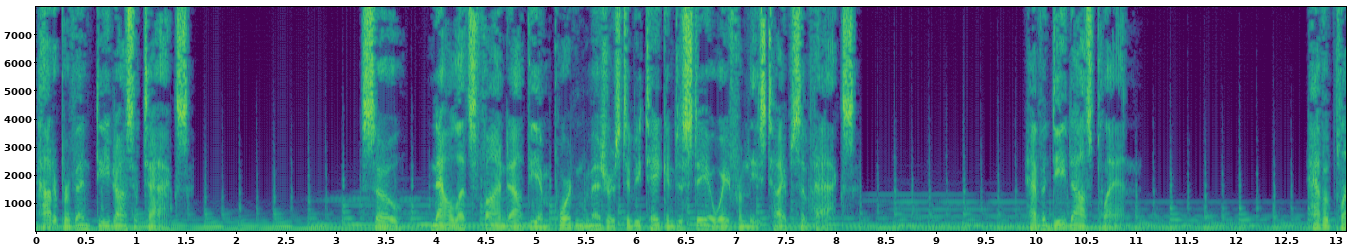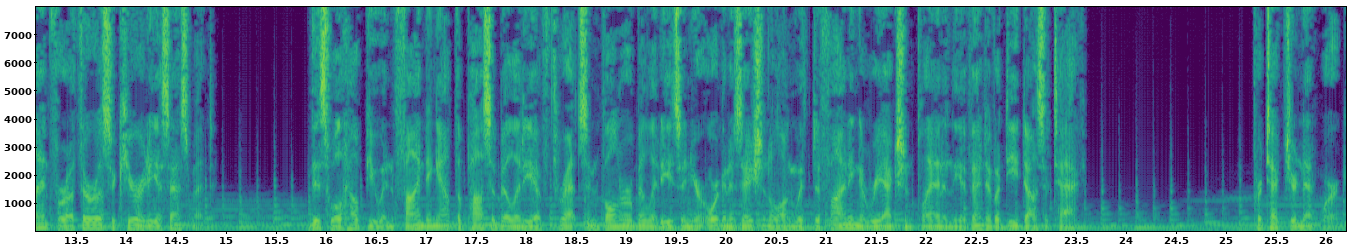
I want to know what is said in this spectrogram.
How to prevent DDoS attacks so, now let's find out the important measures to be taken to stay away from these types of hacks. Have a DDoS plan. Have a plan for a thorough security assessment. This will help you in finding out the possibility of threats and vulnerabilities in your organization along with defining a reaction plan in the event of a DDoS attack. Protect your network.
